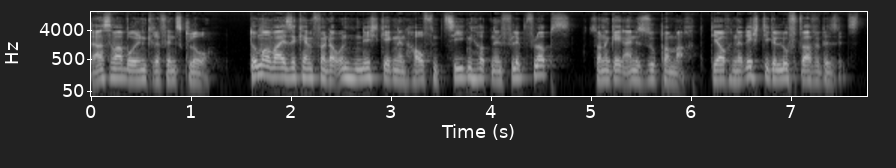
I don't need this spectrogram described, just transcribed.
Das war wohl ein Griff ins Klo. Dummerweise kämpft man da unten nicht gegen einen Haufen Ziegenhirten in Flipflops, sondern gegen eine Supermacht, die auch eine richtige Luftwaffe besitzt.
